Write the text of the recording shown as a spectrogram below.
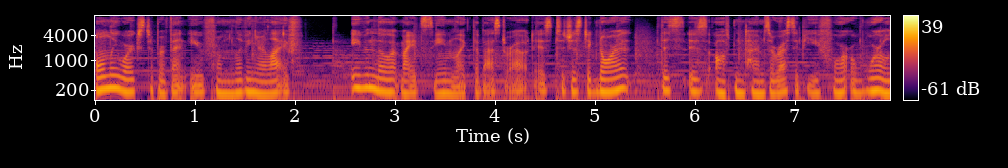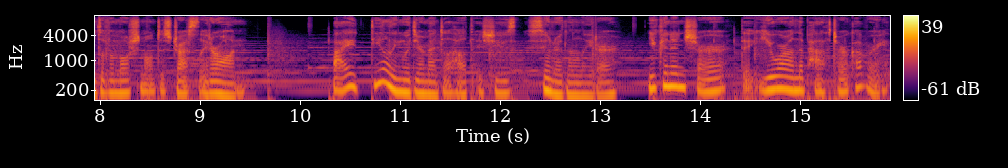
only works to prevent you from living your life. Even though it might seem like the best route is to just ignore it, this is oftentimes a recipe for a world of emotional distress later on. By dealing with your mental health issues sooner than later, you can ensure that you are on the path to recovery.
